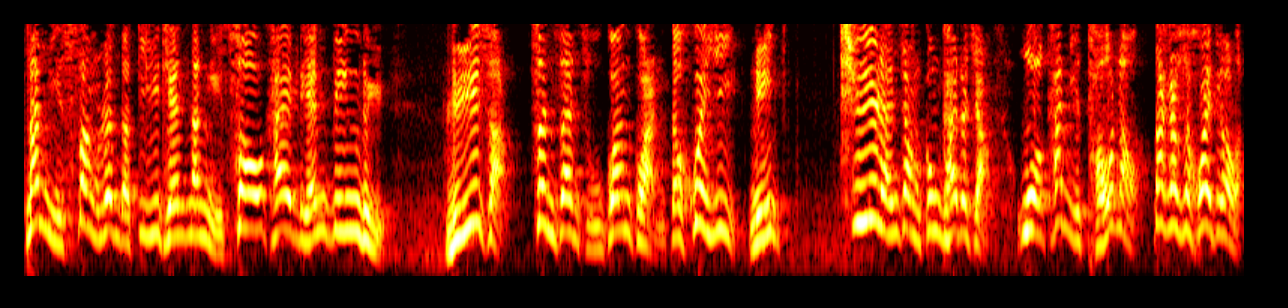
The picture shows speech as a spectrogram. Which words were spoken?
那你上任的第一天，那你召开联兵旅旅长政战主官馆的会议，你居然这样公开的讲，我看你头脑大概是坏掉了。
